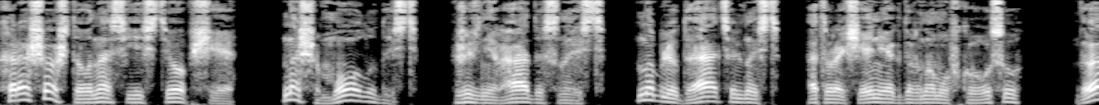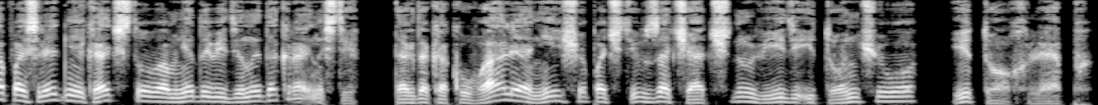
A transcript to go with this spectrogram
Хорошо, что у нас есть общее. Наша молодость, жизнерадостность, наблюдательность, отвращение к дурному вкусу. Два последние качества во мне доведены до крайности, тогда как у Вали они еще почти в зачаточном виде и то ничего, и то хлеб.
